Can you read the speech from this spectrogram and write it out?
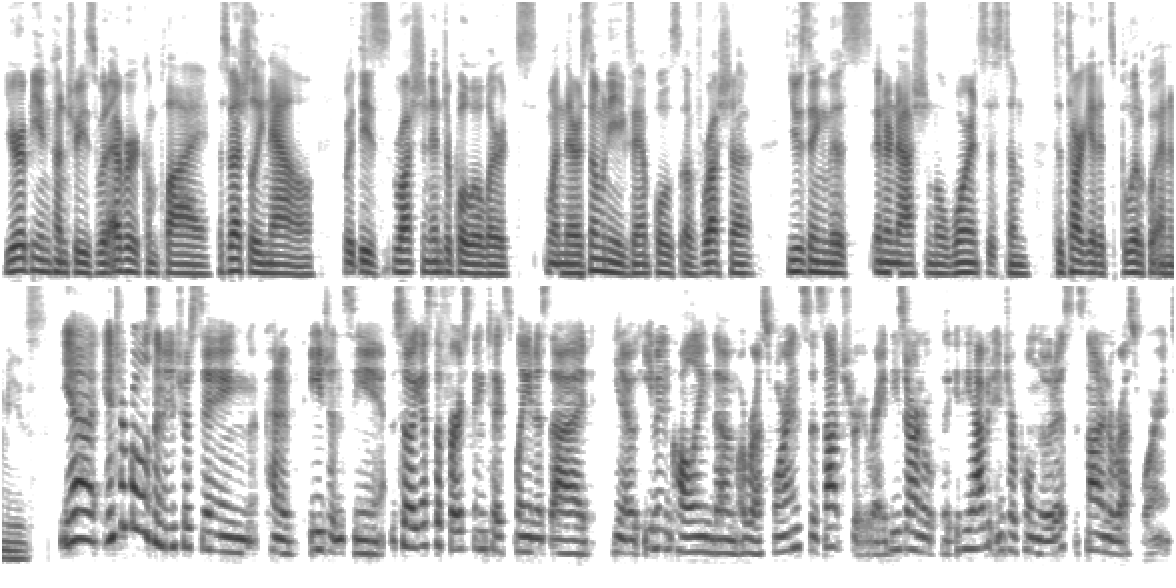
European countries would ever comply, especially now, with these Russian Interpol alerts when there are so many examples of Russia using this international warrant system to target its political enemies. Yeah, Interpol is an interesting kind of agency. So I guess the first thing to explain is that you know, even calling them arrest warrants, it's not true, right? These aren't, if you have an Interpol notice, it's not an arrest warrant.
